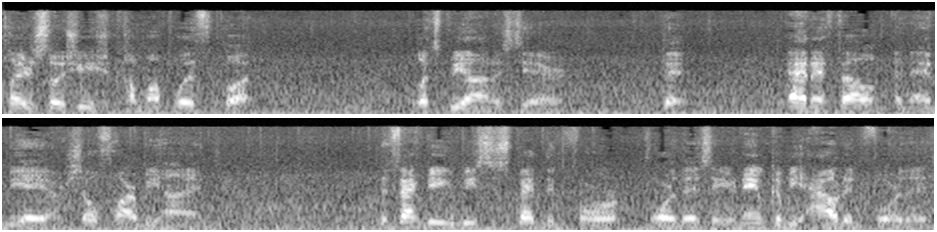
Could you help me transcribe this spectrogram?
players association come up with, but let's be honest here, the NFL and NBA are so far behind the fact that you could be suspended for for this, that your name could be outed for this,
